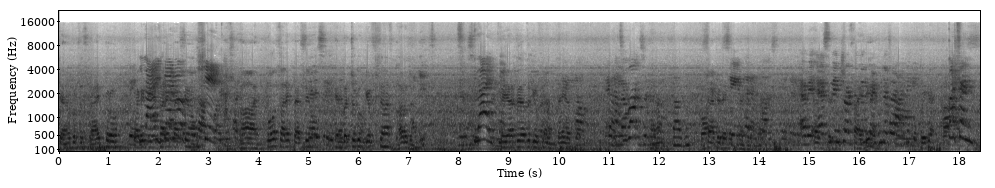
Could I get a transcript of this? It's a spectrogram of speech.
चैनल को सब्सक्राइब करो ताकि बहुत सारे पैसे हों। हाँ बहुत सारे पैसे हों। इन बच्चों को गिफ्ट से मैं भर दूँ। लाइक तो यार तेरा तो गिफ्ट बनता है यार। है। ठीक है।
